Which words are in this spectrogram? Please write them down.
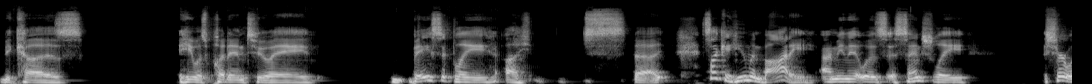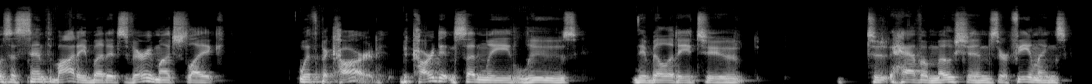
because he was put into a basically a uh, it's like a human body. I mean, it was essentially sure it was a synth body, but it's very much like with Picard. Picard didn't suddenly lose the ability to to have emotions or feelings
